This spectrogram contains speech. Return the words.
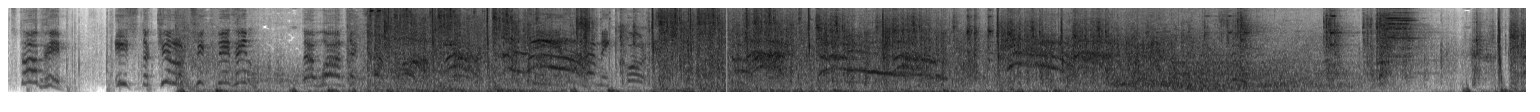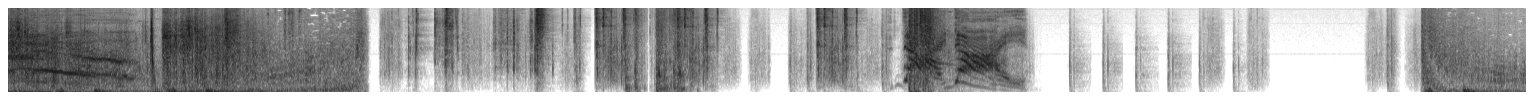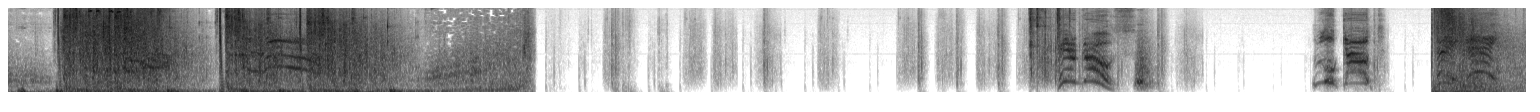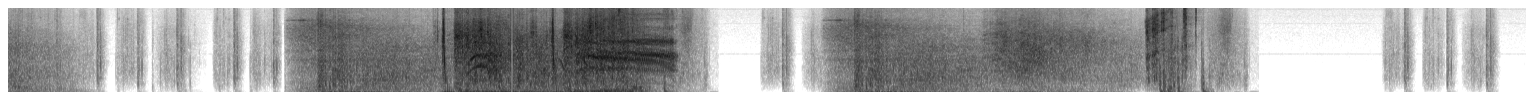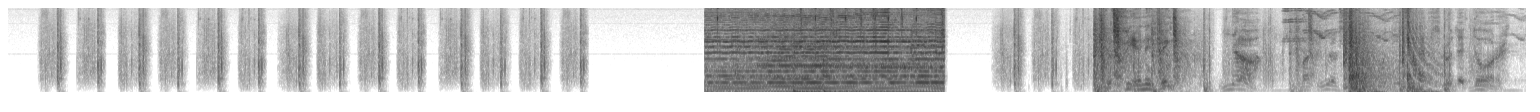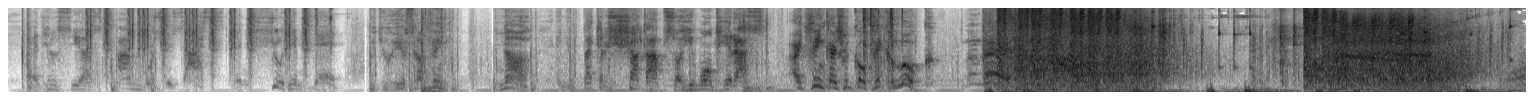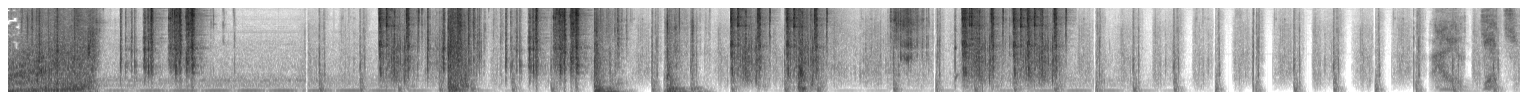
Stop him! Is the killer chick with him? The one that's not... Ah! He is coming for me! Die! Die! Here See us and shoot him dead. Did you hear something? No, and you better shut up so he won't hear us. I think I should go take a look. I'll get you.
